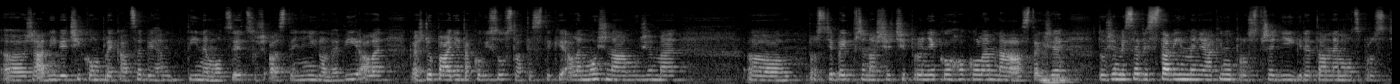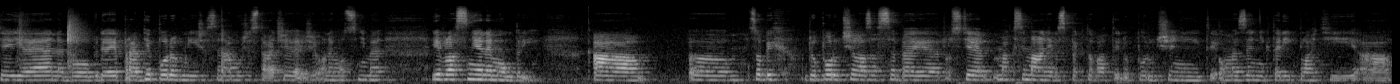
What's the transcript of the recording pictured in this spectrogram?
Eh, žádný větší komplikace během té nemoci, což ale stejně nikdo neví, ale každopádně takové jsou statistiky, ale možná můžeme uh, prostě být přenašeči pro někoho kolem nás. Takže mm-hmm. to, že my se vystavíme nějakému prostředí, kde ta nemoc prostě je, nebo kde je pravděpodobný, že se nám může stát, že, že onemocníme, je vlastně nemoudrý. A uh, co bych doporučila za sebe, je prostě maximálně respektovat ty doporučení, ty omezení, které platí a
